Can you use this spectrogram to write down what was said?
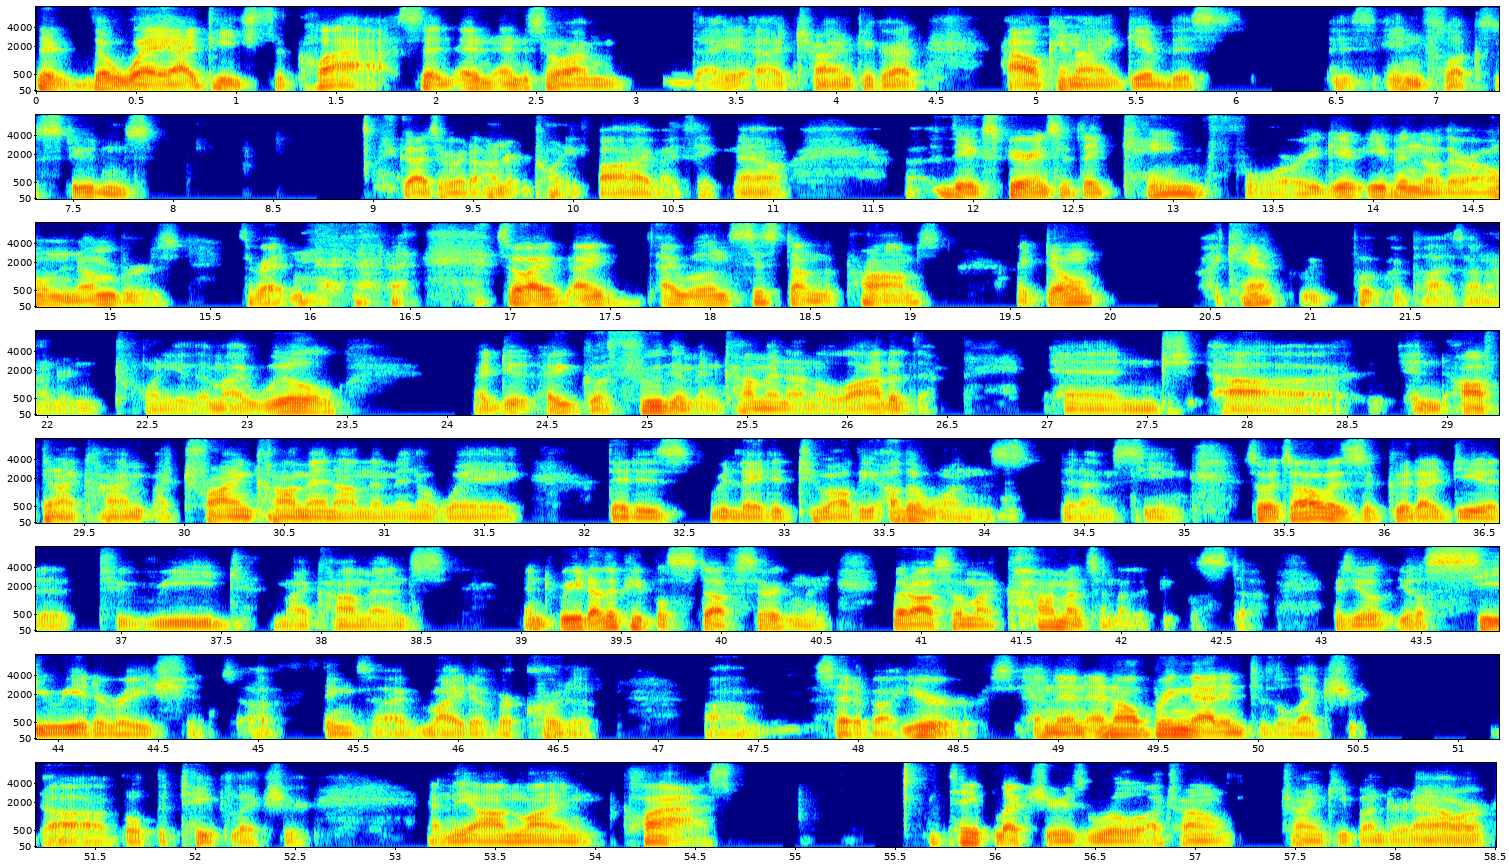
the, the way I teach the class. And, and, and so I'm I, I try and figure out how can I give this this influx of students. You guys are at 125, I think now the experience that they came for, even though their own numbers threaten. so I, I, I will insist on the prompts. I don't, I can't put replies on 120 of them. I will, I do, I go through them and comment on a lot of them. And uh, and often I com- I try and comment on them in a way that is related to all the other ones that I'm seeing. So it's always a good idea to to read my comments and read other people's stuff certainly but also my comments on other people's stuff because you'll you'll see reiterations of things i might have or could have um, said about yours. And then and i'll bring that into the lecture uh, both the tape lecture and the online class. Tape lectures will i try, try and keep under an hour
